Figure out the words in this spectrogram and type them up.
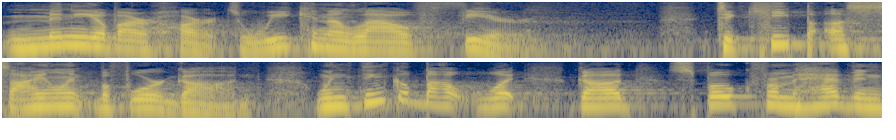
many of our hearts, we can allow fear to keep us silent before God. When think about what God spoke from heaven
